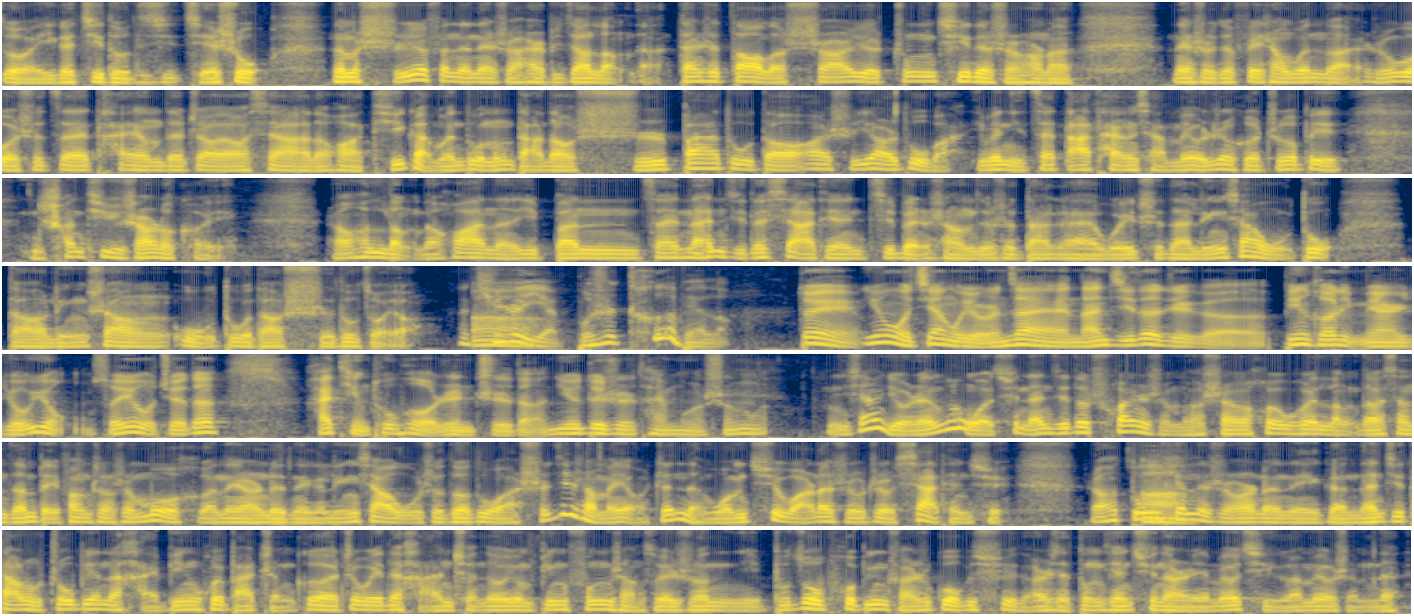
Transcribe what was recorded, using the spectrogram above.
作为一个季度的结结束，那么十月份的那时候还是比较冷的，但是到了十二月中期的时候呢，那时候就非常温暖。如果是在太阳的照耀下的话，体感温度能达到十八度到二十一二度吧，因为你在大太阳下没有任何遮蔽，你穿 T 恤衫都可以。然后冷的话呢，一般在南极的夏天，基本上就是大概维持在零下五度到零上五度到十度左右。那听着也不是特别冷。对，因为我见过有人在南极的这个冰河里面游泳，所以我觉得还挺突破我认知的，因为对这太陌生了。你像有人问我去南极都穿什么，上会不会冷到像咱北方城市漠河那样的那个零下五十多度啊？实际上没有，真的。我们去玩的时候只有夏天去，然后冬天的时候呢，那个南极大陆周边的海冰会把整个周围的海岸全都用冰封上，所以说你不坐破冰船是过不去的。而且冬天去那儿也没有企鹅，没有什么的，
